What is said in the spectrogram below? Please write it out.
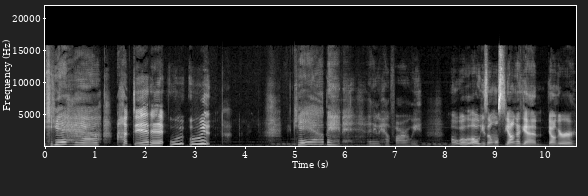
yeah, I did it. Ooh, ooh. Yeah, baby. Anyway, how far are we? Oh, oh, oh, he's almost young again. Younger.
